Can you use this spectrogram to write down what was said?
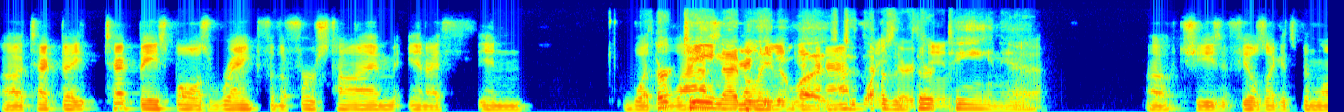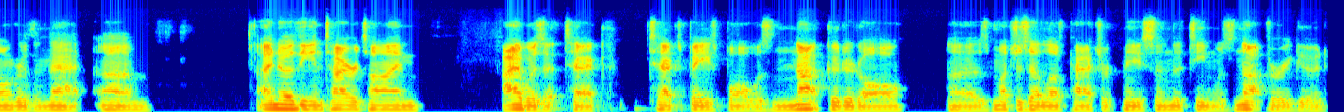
Uh, Tech ba- Tech baseball is ranked for the first time in I th- in what the 13, last I believe it was. half? 2013. Yeah. Yeah. Oh, geez, it feels like it's been longer than that. Um, I know the entire time I was at Tech, Tech's baseball was not good at all. Uh, as much as I love Patrick Mason, the team was not very good.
